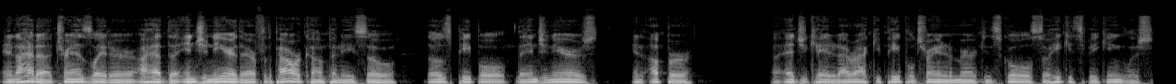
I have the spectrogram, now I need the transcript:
and I had a translator. I had the engineer there for the power company, so those people, the engineers and upper uh, educated Iraqi people trained in American schools, so he could speak English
